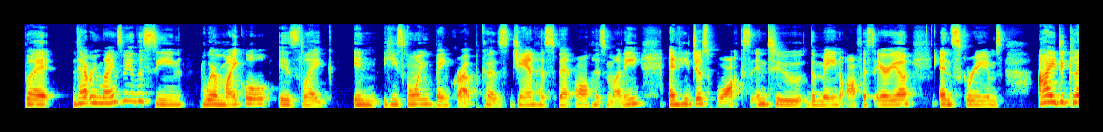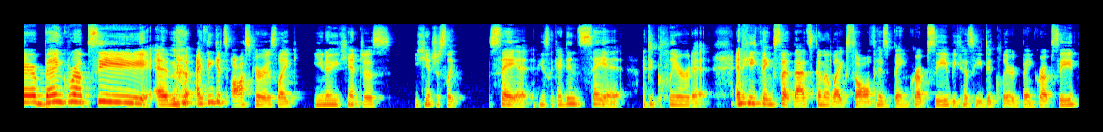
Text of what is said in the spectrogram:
But that reminds me of the scene where Michael is like in he's going bankrupt because Jan has spent all his money and he just walks into the main office area and screams, I declare bankruptcy. And I think it's Oscar is like, you know, you can't just you can't just like say it. And he's like, I didn't say it. I declared it. And he thinks that that's going to like solve his bankruptcy because he declared bankruptcy.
